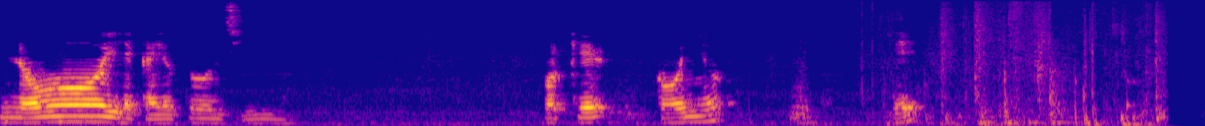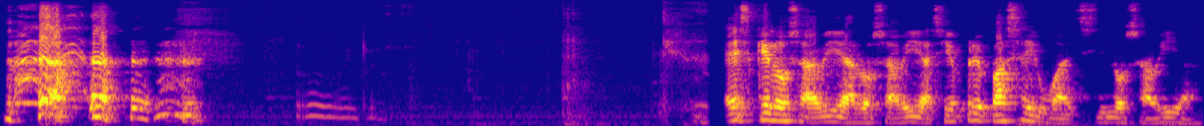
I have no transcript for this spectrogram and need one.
No, y le cayó todo encima. ¿Por qué? Coño. ¿Qué? Es que lo sabía, lo sabía. Siempre pasa igual, sí lo sabía.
